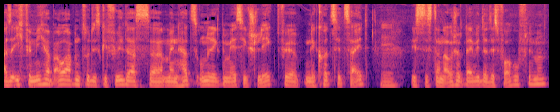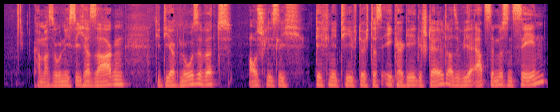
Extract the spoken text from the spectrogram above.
Also ich für mich habe auch ab und zu das Gefühl, dass äh, mein Herz unregelmäßig schlägt für eine kurze Zeit. Ist es dann auch schon gleich wieder das Vorhofflimmern? Kann man so nicht sicher sagen. Die Diagnose wird ausschließlich definitiv durch das EKG gestellt. Also wir Ärzte müssen es sehen.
